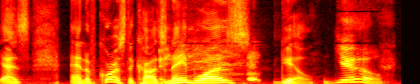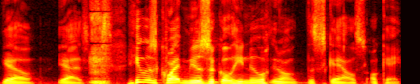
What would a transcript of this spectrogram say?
Yes. And of course, the cod's name was Gil. Gil. Gil. Yes. He was quite musical. He knew, you know, the scales. Okay.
